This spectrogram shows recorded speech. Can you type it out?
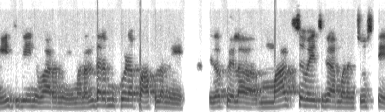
నీతి లేని వారమే మనందరం కూడా పాపులమే. ఇది ఒకవేళ మార్క్స్ వైజ్గా మనం చూస్తే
